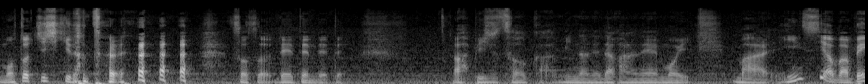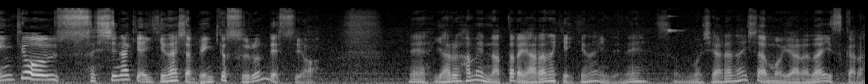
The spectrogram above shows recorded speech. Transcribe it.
ー、元知識だったら。そうそう、0点0点。あ美術そうか。みんなねだからねもうまあいいんすよ、まあ、勉強しなきゃいけない人は勉強するんですよ。ねやる羽目になったらやらなきゃいけないんでね。もしやらない人はもうやらないですから。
